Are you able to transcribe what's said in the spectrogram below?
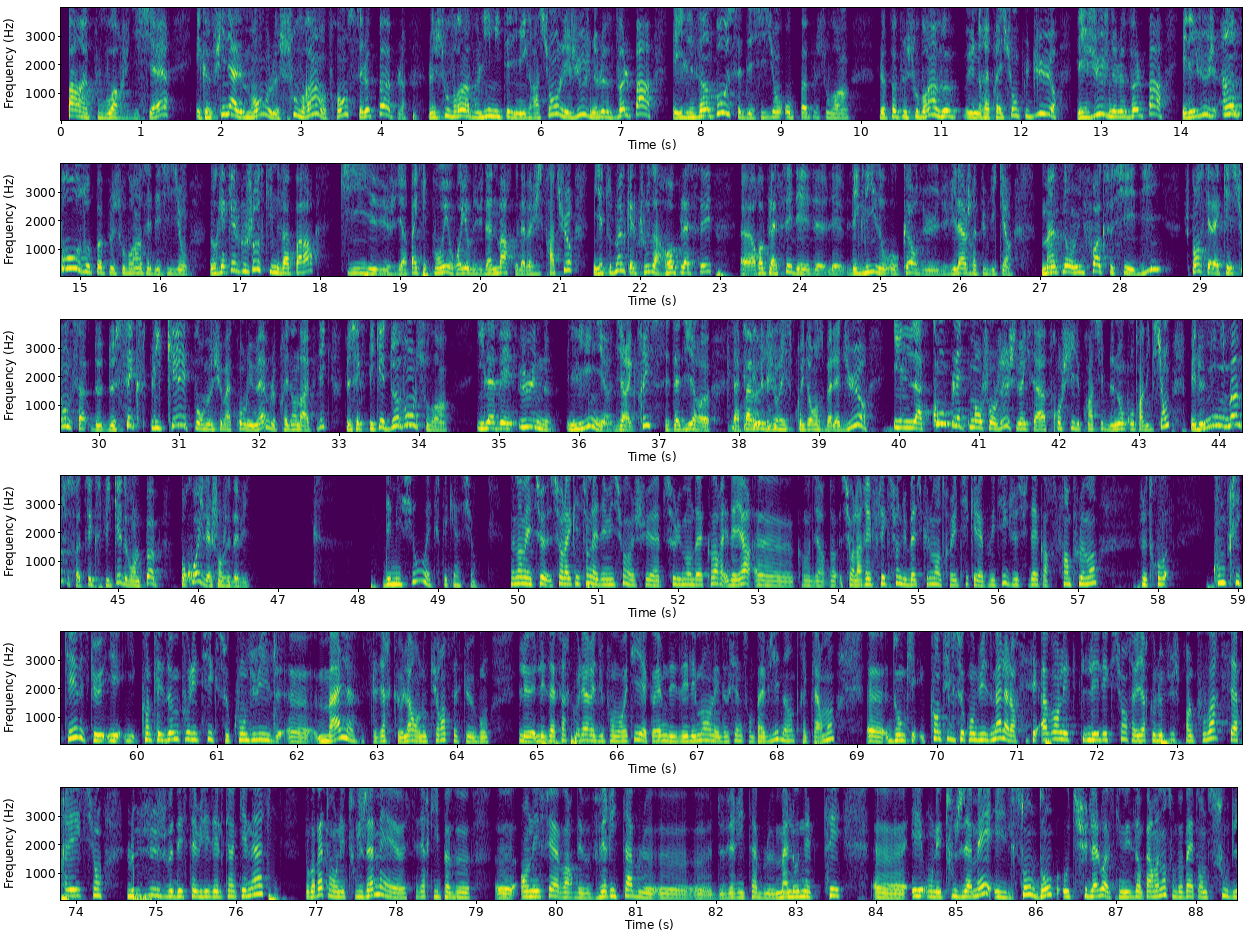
pas un pouvoir judiciaire, et que finalement, le souverain en France, c'est le peuple. Le souverain veut limiter l'immigration, les juges ne le veulent pas. Et ils imposent cette décision au peuple souverain. Le peuple souverain veut une répression plus dure. Les juges ne le veulent pas. Et les juges imposent au peuple souverain ces décisions. Donc il y a quelque chose qui ne va pas qui, je ne dirais pas qui est pourri au royaume du Danemark ou de la magistrature, mais il y a tout de même quelque chose à replacer, euh, replacer l'Église au, cœur du, village républicain. Maintenant, une fois que ceci est dit, je pense qu'il y a la question de, s'expliquer pour M. Macron lui-même, le président de la République, de s'expliquer devant le souverain. Il avait une ligne directrice, c'est-à-dire euh, la fameuse jurisprudence baladure. Il l'a complètement changée. Je sais bien que ça a franchi les principes de non-contradiction, mais le minimum, ce serait de s'expliquer devant le peuple. Pourquoi il a changé d'avis? Démission ou explication? Non, mais sur, la question de la démission, je suis absolument d'accord. Et d'ailleurs, euh, comment dire, sur la réflexion du basculement entre l'éthique et la politique, je suis d'accord. Simplement, je trouve compliqué parce que quand les hommes politiques se conduisent euh, mal, c'est-à-dire que là, en l'occurrence, parce que bon, les affaires Colère et Dupont-Moretti, il y a quand même des éléments, les dossiers ne sont pas vides, hein, très clairement. Euh, donc, quand ils se conduisent mal, alors si c'est avant l'élection, ça veut dire que le juge prend le pouvoir. Si c'est après l'élection, le juge veut déstabiliser le quinquennat. Donc en fait, on les touche jamais. Euh, c'est-à-dire qu'ils peuvent euh, en effet avoir de véritables, euh, de véritables malhonnêtetés et on les touche jamais et ils sont donc au-dessus de la loi. Parce qu'ils nous disent en permanence, on peut pas être en dessous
